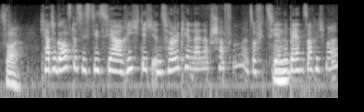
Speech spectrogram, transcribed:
so, Ich hatte gehofft, dass sie es dieses Jahr richtig ins Hurricane-Line-Up schaffen, als offizielle Mhm. Band, sag ich mal.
